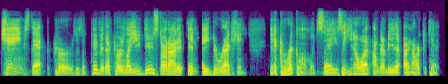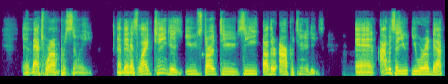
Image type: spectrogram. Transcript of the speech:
change that occurs. There's a pivot that occurs. Like you do start out in a direction in a curriculum, let's say. You say, you know what, I'm going to be an architect, and that's where I'm pursuing. And then as life changes, you start to see other opportunities. And I would say you you were adept.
